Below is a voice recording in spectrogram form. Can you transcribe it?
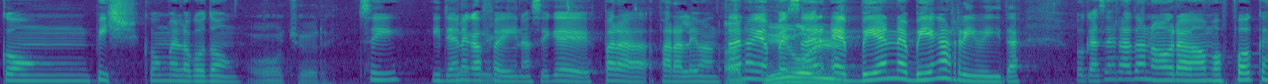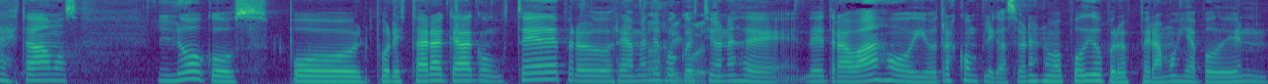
con pish, con melocotón. Oh, chévere. Sí, y tiene Qué rico. cafeína, así que es para, para levantarnos y empezar el- el viernes bien arribita. Porque hace rato no grabamos podcast, estábamos locos por, por estar acá con ustedes, pero realmente Está por cuestiones de, de trabajo y otras complicaciones no hemos podido, pero esperamos ya poder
